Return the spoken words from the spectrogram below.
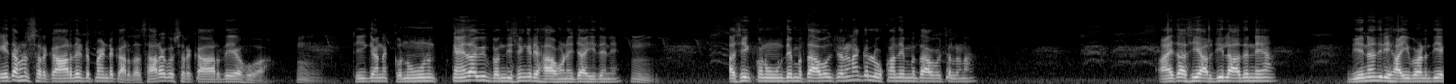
ਇਹ ਤਾਂ ਹੁਣ ਸਰਕਾਰ ਦੇ ਡਿਪੈਂਡ ਕਰਦਾ। ਸਾਰਾ ਕੁਝ ਸਰਕਾਰ ਦੇ ਉਹ ਆ। ਹੂੰ। ਠੀਕ ਆ ਨਾ? ਕਾਨੂੰਨ ਕਹਿੰਦਾ ਵੀ ਬੰਦੀ ਸਿੰਘ ਰਿਹਾ ਹੋਣੇ ਚਾਹੀਦੇ ਨੇ। ਹੂੰ। ਅਸੀਂ ਕਾਨੂੰਨ ਦੇ ਮੁਤਾਬਕ ਚੱਲਣਾ ਕਿ ਲੋਕਾਂ ਦੇ ਮੁਤਾਬਕ ਚੱਲਣਾ? ਅੱਜ ਤਾਂ ਅਸੀਂ ਅਰਜ਼ੀ ਲਾ ਦਿੰਨੇ ਆ। ਵੀ ਇਹਨਾਂ ਦੀ ਰਿਹਾਈ ਬਣਦੀ ਹੈ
